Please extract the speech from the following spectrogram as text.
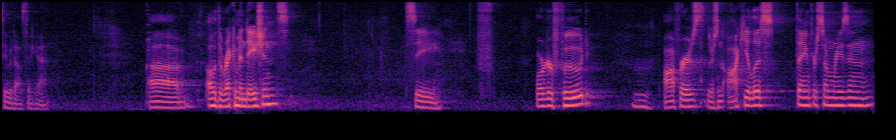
see what else I got. Uh, oh, the recommendations. Let's see. F- order food. Offers. There's an Oculus thing for some reason.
